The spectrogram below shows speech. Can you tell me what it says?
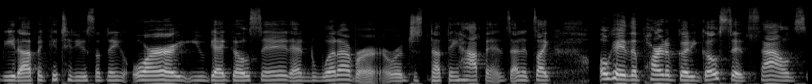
meet up and continue something or you get ghosted and whatever or just nothing happens and it's like okay the part of getting ghosted sounds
